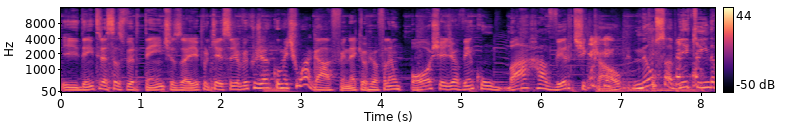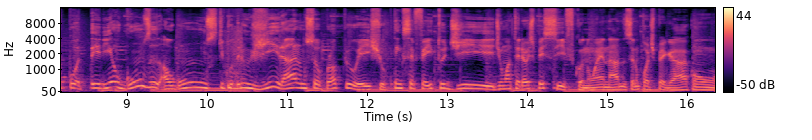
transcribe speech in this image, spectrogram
E dentre essas vertentes aí, porque você já viu que eu já cometi um agafe, né? Que eu já falei um poste e já vem com barra vertical. Não sabia que ainda pô, teria alguns, alguns que poderiam girar no seu próprio eixo. Tem que ser feito de, de um material específico, não é nada, você não pode pegar com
